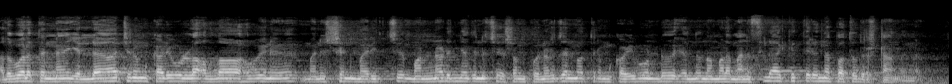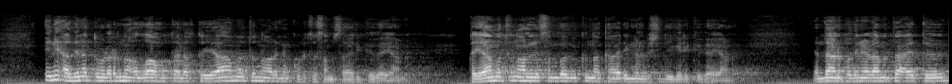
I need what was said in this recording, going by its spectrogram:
അതുപോലെ തന്നെ എല്ലാറ്റിനും കഴിവുള്ള അള്ളാഹുവിന് മനുഷ്യൻ മരിച്ച് മണ്ണടിഞ്ഞതിനു ശേഷം പുനർജന്മത്തിനും കഴിവുണ്ട് എന്ന് നമ്മളെ മനസ്സിലാക്കി തരുന്ന പത്ത് ദൃഷ്ടാന്തങ്ങൾ. ഇനി അതിനെ തുടർന്ന് അള്ളാഹു തല തയ്യാമത്ത് നാളിനെ കുറിച്ച് സംസാരിക്കുകയാണ്. തയ്യാമത്ത് നാളിൽ സംഭവിക്കുന്ന കാര്യങ്ങൾ വിശദീകരിക്കുകയാണ്. എന്താണ് പതിനേഴാമത്തെ ആയത്ത്?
